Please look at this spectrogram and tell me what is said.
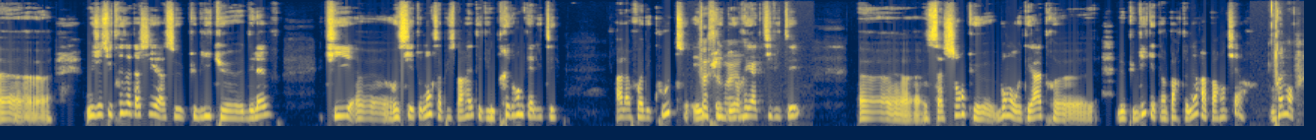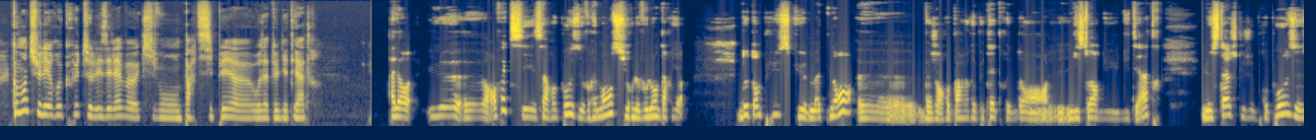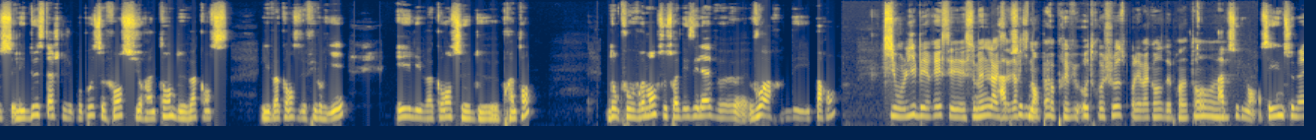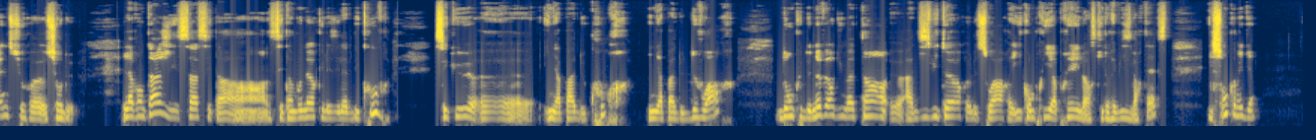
Euh, mais je suis très attachée à ce public euh, d'élèves qui, aussi étonnant que ça puisse paraître, est d'une très grande qualité, à la fois d'écoute et puis de réactivité. Sachant que bon au théâtre le public est un partenaire à part entière vraiment. Comment tu les recrutes les élèves euh, qui vont participer aux ateliers théâtre? Alors le en fait ça repose vraiment sur le volontariat. D'autant plus que maintenant ben, j'en reparlerai peut-être dans l'histoire du, du théâtre. Le stage que je propose les deux stages que je propose se font sur un temps de vacances. Les vacances de février et les vacances de printemps. Donc, faut vraiment que ce soit des élèves, euh, voire des parents, qui ont libéré ces semaines-là, c'est-à-dire qu'ils n'ont pas prévu autre chose pour les vacances de printemps. Euh. Absolument, c'est une semaine sur euh, sur deux. L'avantage, et ça c'est un c'est un bonheur que les élèves découvrent, c'est que euh, il n'y a pas de cours, il n'y a pas de devoirs. Donc de 9h du matin euh, à 18h le soir, y compris après lorsqu'ils révisent leur texte, ils sont comédiens.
